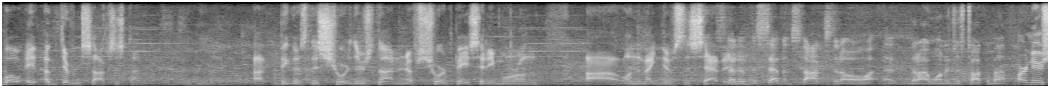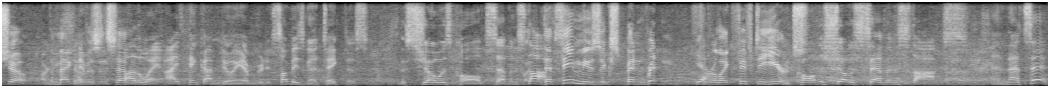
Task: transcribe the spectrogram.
Well, it, of different stocks this time. Mm-hmm. Uh, because this short, there's not enough short base anymore on uh, on the Magnificent Seven. Instead of the seven stocks that all uh, that I want to just talk about. Our new show, Our the new Magnificent show. Seven. By the way, I think I'm doing everybody. Somebody's going to take this. The show is called Seven Stocks. The theme music's been written yeah. for like 50 years. You call the show Seven Stocks, and that's it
